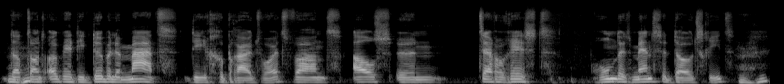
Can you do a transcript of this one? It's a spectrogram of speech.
Dat mm -hmm. toont ook weer die dubbele maat die gebruikt wordt. Want als een terrorist 100 mensen doodschiet. Mm -hmm.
